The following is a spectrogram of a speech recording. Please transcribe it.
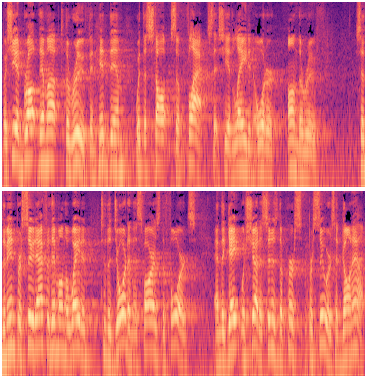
But she had brought them up to the roof and hid them with the stalks of flax that she had laid in order on the roof. So the men pursued after them on the way to, to the Jordan as far as the fords, and the gate was shut as soon as the pers- pursuers had gone out.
